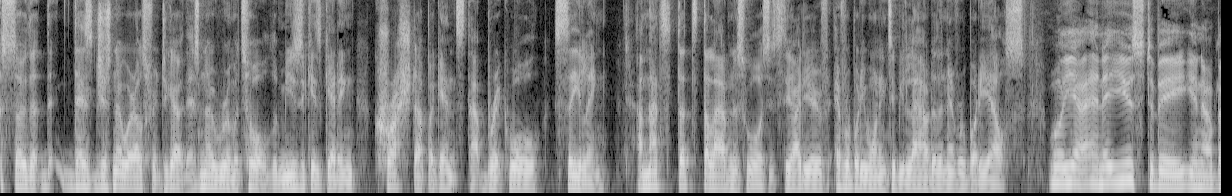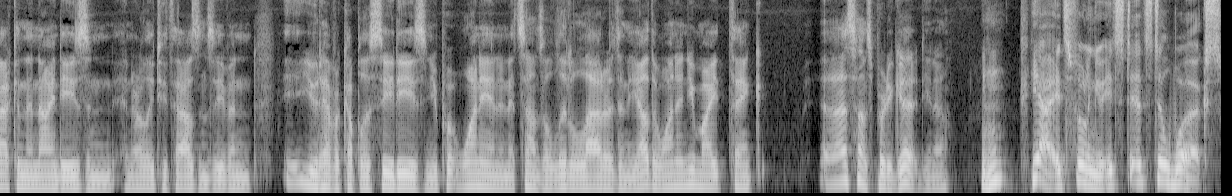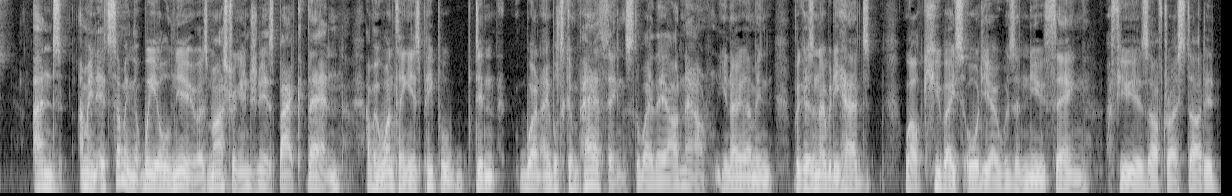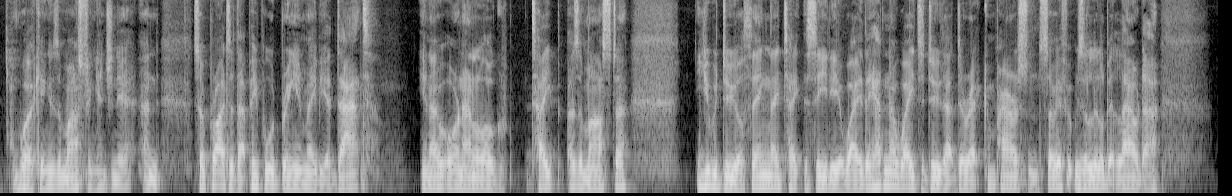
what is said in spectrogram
so that th- there's just nowhere else for it to go. There's no room at all. The music is getting crushed up against that brick wall ceiling, and that's that's the loudness wars. It's the idea of everybody wanting to be louder than everybody else. Well, yeah, and it used to be, you know, back in the 90s and, and early 2000s, even, you'd have a couple of CDs and you put one in and it sounds a little louder than the other one. And you might think, "Uh, that sounds pretty good, you know? Yeah, it's fooling you. It's it still works. And I mean, it's something that we all knew as mastering engineers back then. I mean, one thing is people didn't weren't able to compare things the way they are now. You know, I mean, because nobody had well, Cubase audio was a new thing a few years after I started working as a mastering engineer, and so prior to that, people would bring in maybe a DAT, you know, or an analog tape as a master. You would do your thing. They'd take the CD away. They had no way to do that direct comparison. So if it was a little bit louder,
